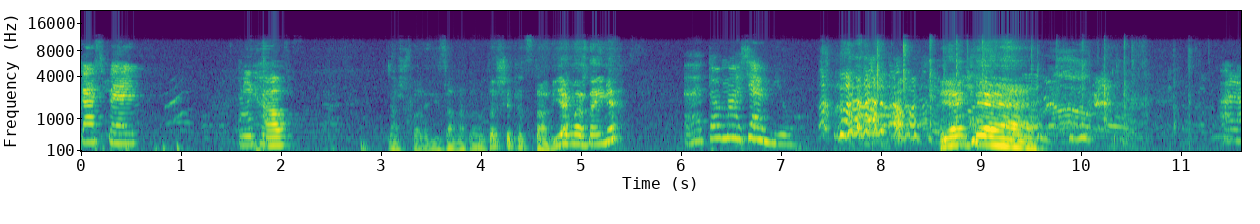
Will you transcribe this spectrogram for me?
Kasper. Michał. Nasz solenizant na pewno też się przedstawi. Jak masz na imię? E, To ma ziemiu. Pięknie! Ale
